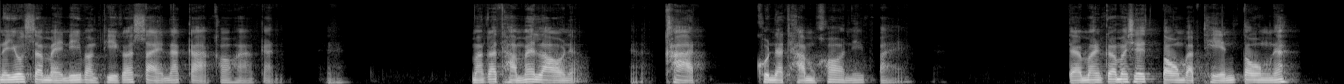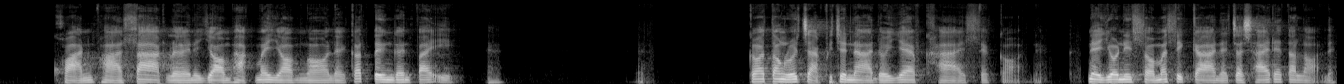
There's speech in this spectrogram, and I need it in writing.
ในยุคสมัยนี้บางทีก็ใส่หน้ากากเข้าหากันนะมันก็ทำให้เราเนี่ยขาดคุณธรรมข้อนี้ไป แต่มันก็ไม่ใช่ตรงแบบเถนตรงนะ ขวานผ่าซากเลยนะยอมหักไม่ยอมงอเลย ก็ตึงเกินไปอีก ก็ต้องรู้จักพิจารณาโดยแยบคายเสียก่อนเนี่ยโยนิโสมัสิกาเนี่ยจะใช้ได้ตลอดเลย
